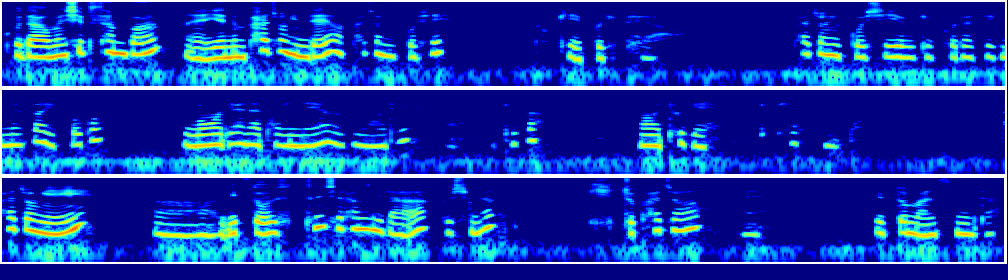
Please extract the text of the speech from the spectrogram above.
그 다음은 13번. 예, 얘는 파종인데요. 파종이 꽃이 이렇게 예쁘게 펴요. 파종이 꽃이 이렇게 보라색이면서 예쁘고, 이 몽울이 하나 더 있네요. 여기 몽울이. 예, 이렇게 해서 어, 두개 이렇게 피었습니다. 파종이 어, 잎도 튼실합니다. 보시면 길쭉하죠. 예, 잎도 많습니다.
